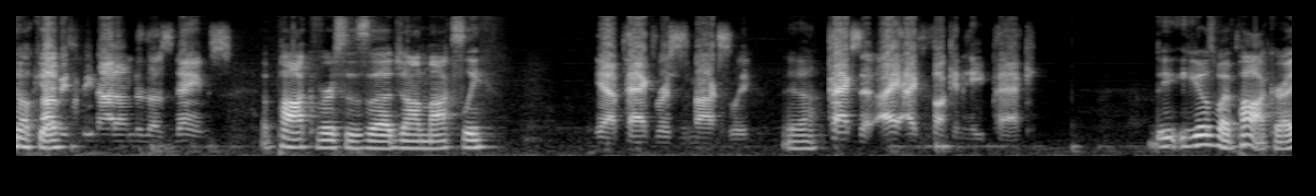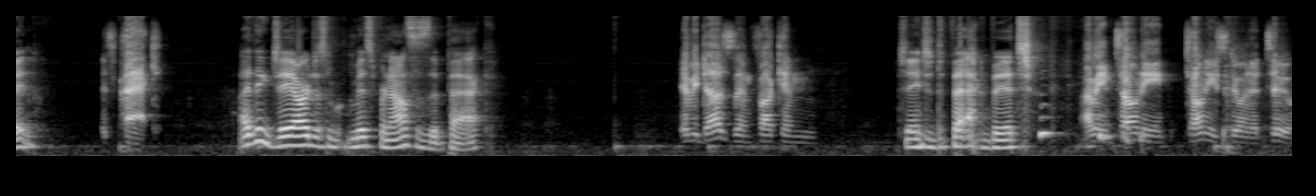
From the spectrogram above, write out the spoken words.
Okay. Obviously not under those names. Pac versus uh, Jon Moxley. Yeah, Pac versus Moxley. Yeah. Pac's a, I, I fucking hate Pac. He, he goes by Pac, right? It's Pac. I think JR just mispronounces it Pac. If he does, then fucking. Change it to Pac, bitch. I mean, Tony. Tony's doing it too.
